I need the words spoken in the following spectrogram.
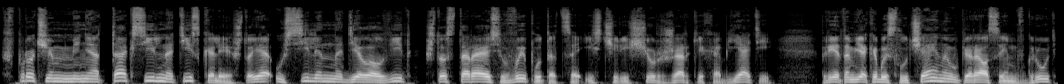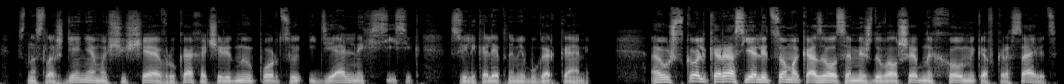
Впрочем, меня так сильно тискали, что я усиленно делал вид, что стараюсь выпутаться из чересчур жарких объятий, при этом якобы случайно упирался им в грудь, с наслаждением ощущая в руках очередную порцию идеальных сисек с великолепными бугорками. А уж сколько раз я лицом оказывался между волшебных холмиков красавиц,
